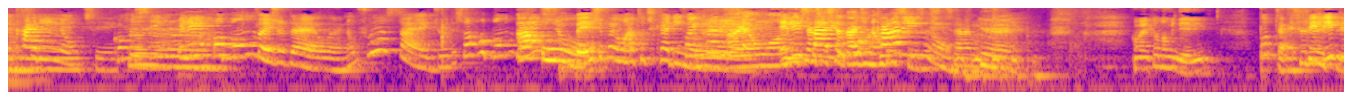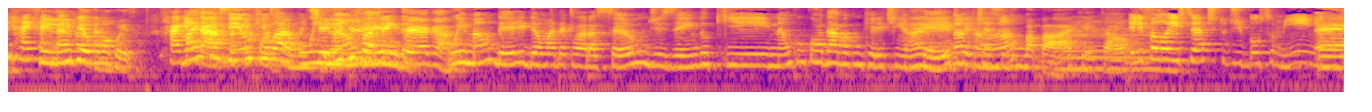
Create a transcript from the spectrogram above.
um carinho. Gente, Como que assim? horror. Ele roubou um beijo dela. Não foi assédio, ele só roubou um Ah, beijo. o beijo foi um ato de carinho. Foi um carinho. Ah, é um homem Ele que a saiu sociedade não carinho. precisa, sinceramente. É. Como é que é o nome dele? Puta, é Felipe Felipe alguma coisa. Mas tu viu que o, o Felipe irmão Felipe Fazenda. dele, o irmão dele deu uma declaração dizendo que não concordava com o que ele tinha Ah, é? feito, que ele tinha sido um babaca e tal. Ele falou isso, é atitude de bolsominion, É, não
